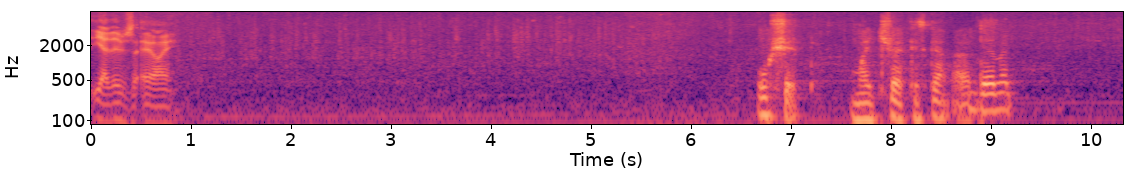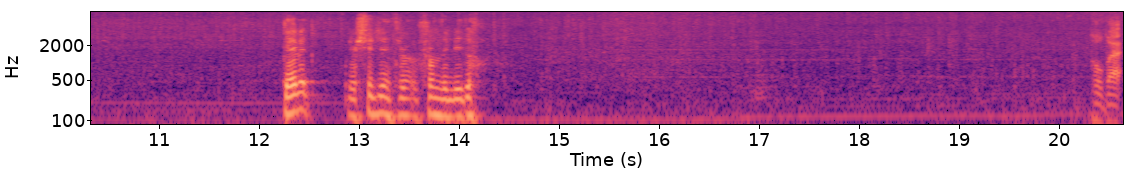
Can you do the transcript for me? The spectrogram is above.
yeah, there's AI. Oh shit. My truck is gone. Oh, damn it. Damn it. They're shooting through from the middle. Pull back.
